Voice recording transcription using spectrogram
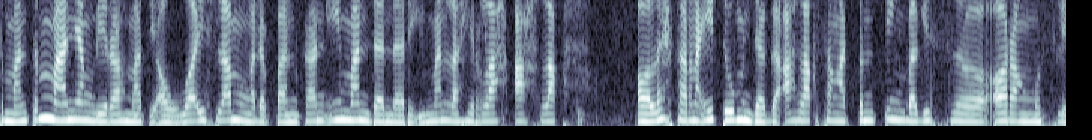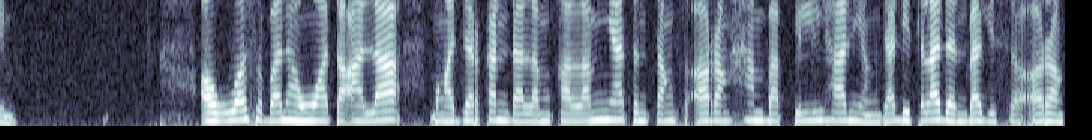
Teman-teman yang dirahmati Allah, Islam mengedepankan iman dan dari iman lahirlah akhlak. Oleh karena itu, menjaga akhlak sangat penting bagi seorang muslim. Allah Subhanahu wa taala mengajarkan dalam kalamnya tentang seorang hamba pilihan yang jadi teladan bagi seorang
